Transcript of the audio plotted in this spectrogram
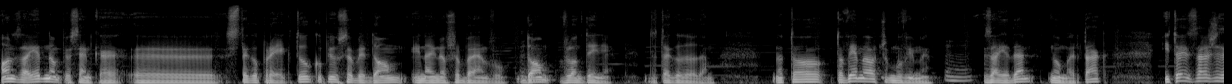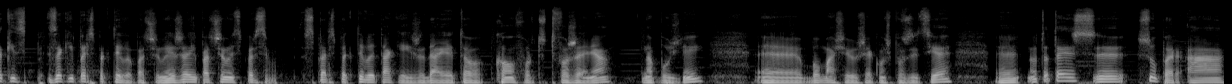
On za jedną piosenkę z tego projektu kupił sobie dom i najnowsze BMW. Dom w Londynie, do tego dodam. No to, to wiemy, o czym mówimy. Za jeden numer, tak? I to jest zależy z jakiej, z jakiej perspektywy patrzymy. Jeżeli patrzymy z, z perspektywy takiej, że daje to komfort tworzenia na później, e, bo ma się już jakąś pozycję, e, no to to jest e, super. A,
